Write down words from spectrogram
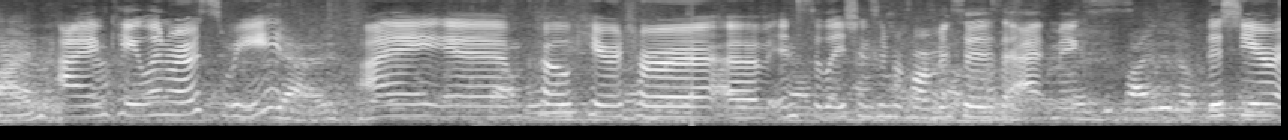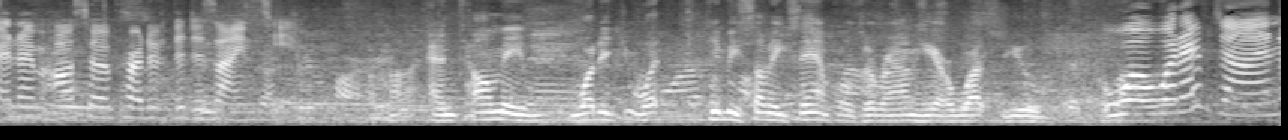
I'm Caitlin Rose Sweet. I am co-curator of installations and performances at Mix this year, and I'm also a part of the design team. Uh, and tell me, what did you, what, give me some examples around here, what you... Well, what I've done,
